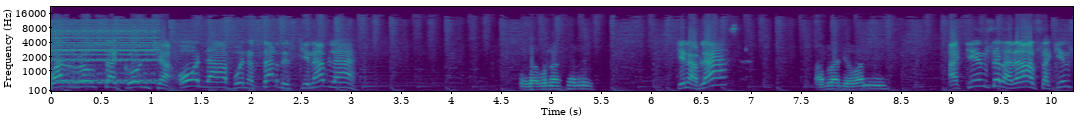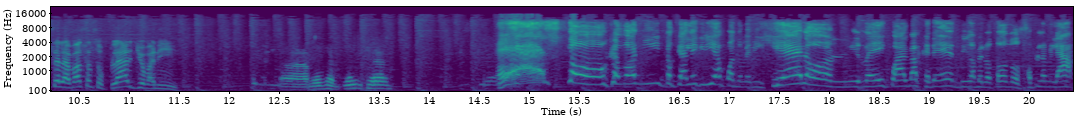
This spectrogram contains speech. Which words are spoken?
o a Rosa Concha? Hola, buenas tardes, ¿quién habla? Hola, buenas tardes. ¿Quién habla? Habla Giovanni. ¿A quién se la das? ¿A quién se la vas a soplar, Giovanni? A Rosa Concha. ¡Eso! ¡Qué bonito! ¡Qué alegría cuando me dijeron! Mi rey, ¿cuál va a querer? Dígamelo todo. Sóplemela,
